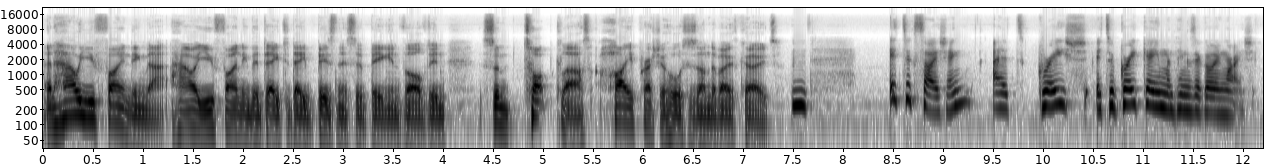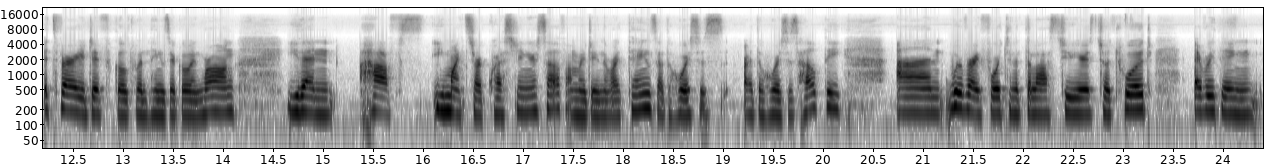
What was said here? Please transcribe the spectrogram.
And how are you finding that? How are you finding the day to day business of being involved in some top class, high pressure horses under both codes? Mm, it's exciting. It's great. It's a great game when things are going right. It's very difficult when things are going wrong. You then have you might start questioning yourself: Am I doing the right things? Are the horses are the horses healthy? And we're very fortunate the last two years. Touch wood, everything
